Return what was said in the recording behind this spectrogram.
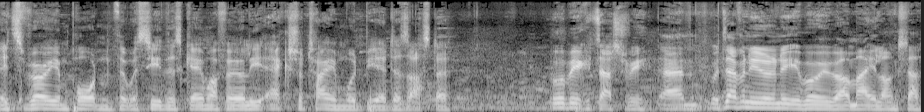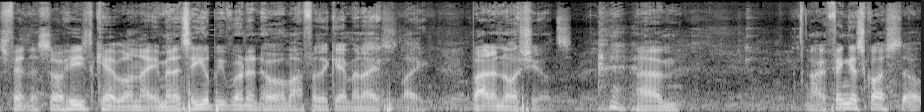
it's very important that we see this game off early. Extra time would be a disaster. It would be a catastrophe. Um, we definitely don't need to worry about Matty Longstaff's fitness, so he's capable of 90 minutes. He'll be running home after the game tonight, like back to North Shields. Um, all right, fingers crossed. Uh,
